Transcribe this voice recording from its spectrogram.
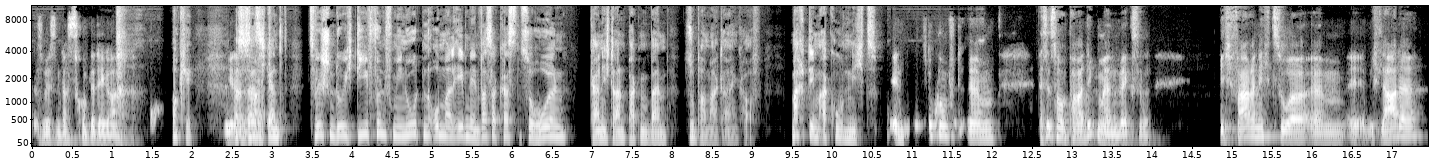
Das Wissen, das ist komplett egal. Okay. Also das heißt, ich kann zwischendurch die fünf Minuten, um mal eben den Wasserkasten zu holen, kann ich dran packen beim Supermarkteinkauf. Macht dem Akku nichts. In Zukunft, ähm, es ist noch ein Paradigmenwechsel. Ich fahre nicht zur, ähm, ich lade,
